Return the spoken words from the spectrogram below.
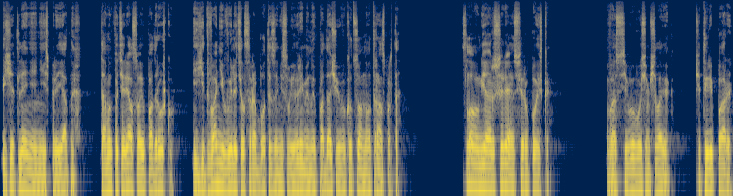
Впечатление не из приятных. Там он потерял свою подружку, и едва не вылетел с работы за несвоевременную подачу эвакуационного транспорта. Словом, я расширяю сферу поиска. Вас всего восемь человек, четыре пары.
